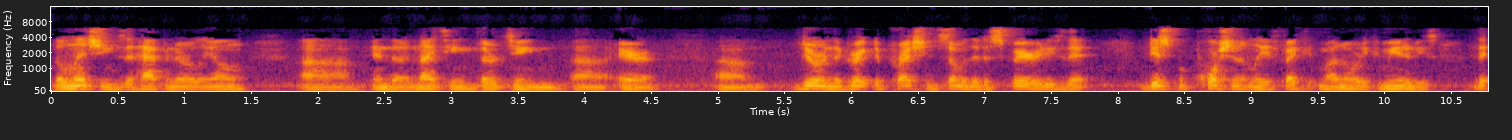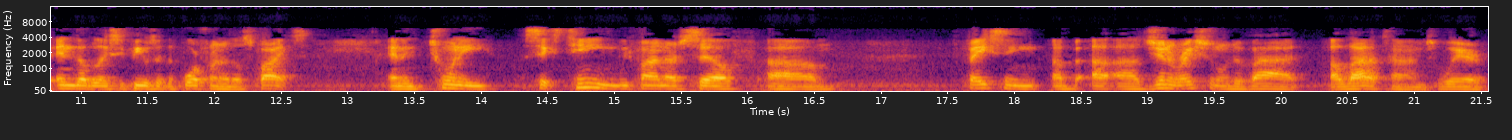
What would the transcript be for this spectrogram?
the lynchings that happened early on, uh, in the 1913 uh, era. Um, during the Great Depression, some of the disparities that disproportionately affected minority communities, the NAACP was at the forefront of those fights. And in 2016, we find ourselves um, facing a, a, a, generational divide a lot of times where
